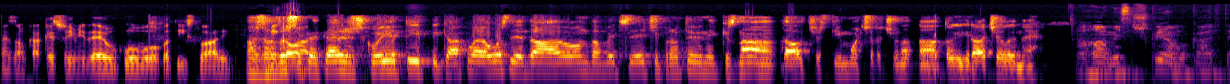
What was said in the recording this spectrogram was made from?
ne znam kakve su im ideje u klubu oko tih stvari. A zato što kad kažeš koji je tip i kakva je ozljeda, onda već sljedeći protivnik zna da li ćeš ti moći računati na tog igrača ili ne. Aha, misliš skrivamo karte,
